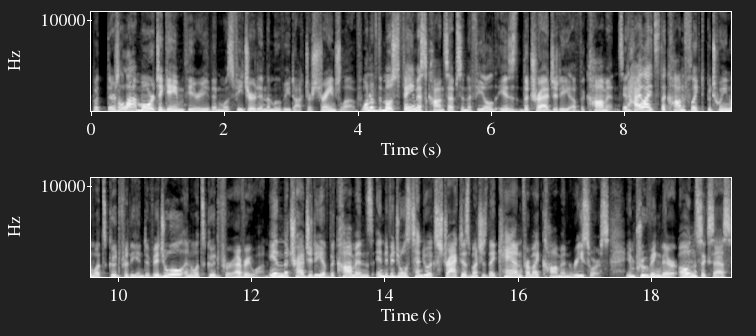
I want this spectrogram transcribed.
But there's a lot more to game theory than was featured in the movie Doctor Strangelove. One of the most famous concepts in the field is the tragedy of the commons. It highlights the conflict between what's good for the individual and what's good for everyone. In the tragedy of the commons, individuals tend to extract as much as they can from a common resource, improving their own success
